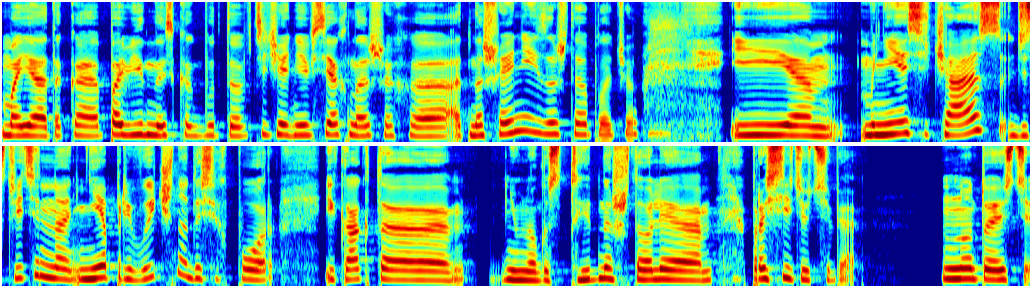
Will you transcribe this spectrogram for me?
моя такая повинность как будто в течение всех наших э, отношений, за что я плачу. И эм, мне сейчас действительно непривычно до сих пор и как-то немного стыдно, что ли, просить у тебя. Ну, то есть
